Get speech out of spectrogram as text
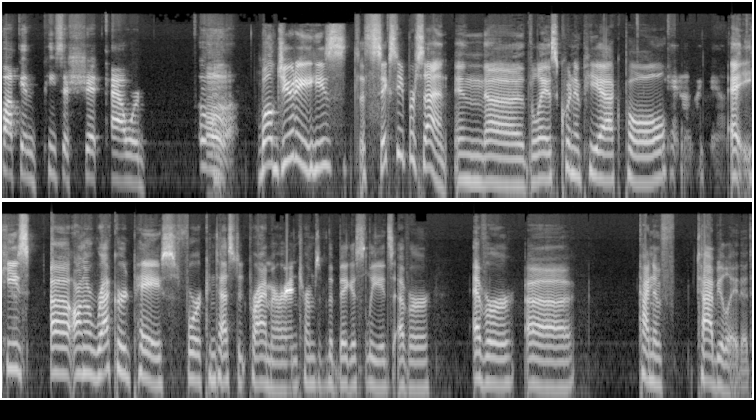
fucking piece of shit coward. Ugh. Well, Judy, he's 60% in uh, the latest Quinnipiac poll. I can't, I can't. Uh, he's uh, on a record pace for contested primary in terms of the biggest leads ever, ever uh, kind of tabulated.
